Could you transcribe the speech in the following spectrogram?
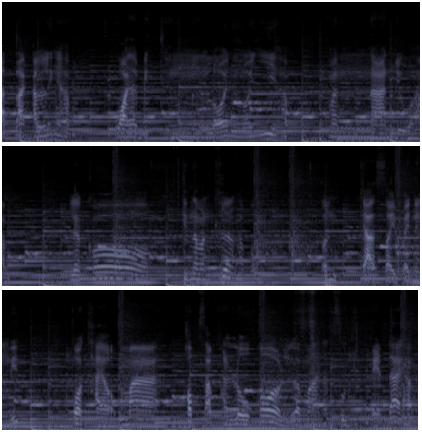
อัตราการเร่งอะครับกว่าจะบิดถึง100 120ครับ มันนานอยู่ครับ แล้วก็กินน้ำมันเครื่องครับผมตอนจากใส่ไป1ลิตรพอถ่ายออกมาครบ3,000โลก็เหลือมาสัก0.8ได้ครับ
